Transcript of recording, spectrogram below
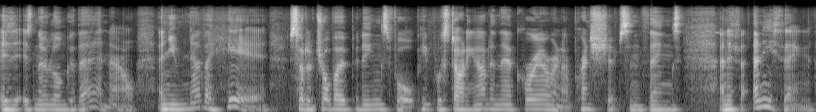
is, is no longer there now. And you never hear sort of job openings for people starting out in their career and apprenticeships and things. And if anything,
